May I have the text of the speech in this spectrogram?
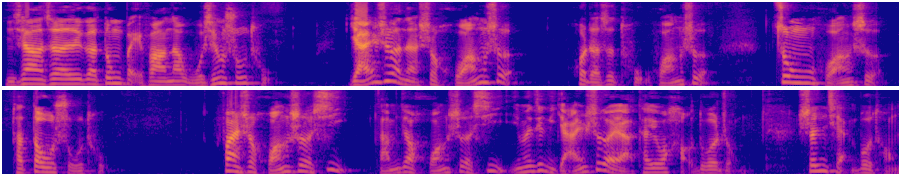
你像这这个东北方呢，五行属土，颜色呢是黄色或者是土黄色、棕黄色，它都属土。凡是黄色系，咱们叫黄色系，因为这个颜色呀，它有好多种，深浅不同。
